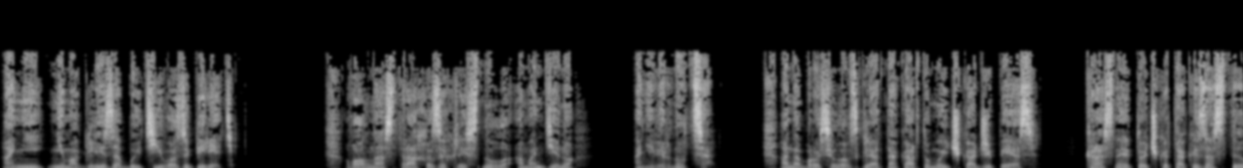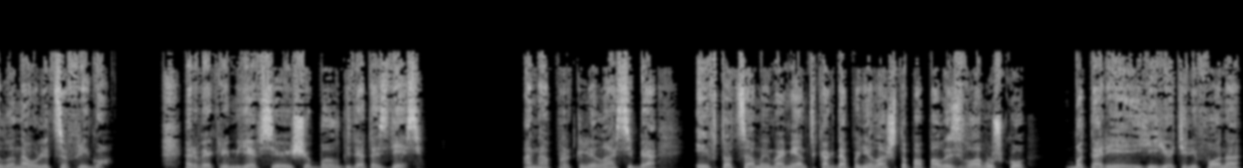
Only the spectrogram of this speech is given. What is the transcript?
Они не могли забыть его запереть. Волна страха захлестнула Амандину. Они вернутся. Она бросила взгляд на карту маячка GPS. Красная точка так и застыла на улице Фриго. Эрве Кремье все еще был где-то здесь. Она прокляла себя, и в тот самый момент, когда поняла, что попалась в ловушку, батарея ее телефона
